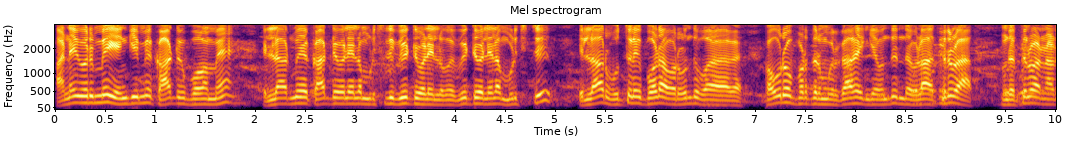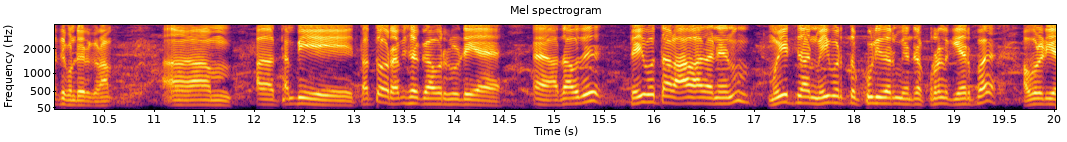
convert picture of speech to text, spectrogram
அனைவருமே எங்கேயுமே காட்டுக்கு போகாமல் எல்லாருமே காட்டு வேலையெல்லாம் முடிச்சுட்டு வீட்டு வேலையில் வீட்டு வேலையெல்லாம் முடிச்சுட்டு எல்லாரும் ஒத்துழைப்போடு அவர் வந்து வ- கௌரவப்படுத்தணுங்கிறதுக்காக இங்கே வந்து இந்த விழா திருவிழா இந்த திருவிழா நடத்தி கொண்டு இருக்கிறோம் தம்பி தத்துவ ரவிசக் அவர்களுடைய அதாவது தெய்வத்தால் ஆகாதனும் முயற்சிதான் மெய்வர்த்த கூலி தரும் என்ற குரலுக்கு ஏற்ப அவருடைய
